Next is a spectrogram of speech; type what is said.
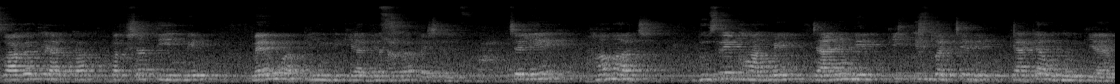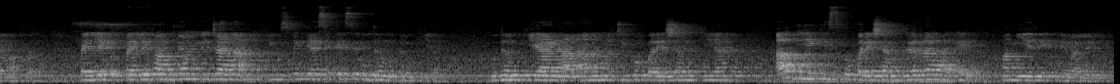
स्वागत है आपका कक्षा तीन में। मैं हूँ आपकी हिंदी की अध्यापिका वैशाली चलिए, हम आज दूसरे भाग में जानेंगे कि इस बच्चे ने क्या क्या उद्यम किया है वहाँ पर। पहले पहले भाग में हमने जाना कि उसने कैसे कैसे उद्यम उद्यम किया। उद्यम किया नाना नानी जी को परेशान किया। अब ये किसको परेशान कर रहा है, हम ये देखने वाले हैं।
